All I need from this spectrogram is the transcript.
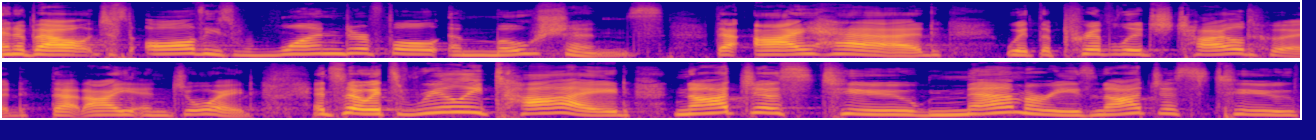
and about just all these wonderful emotions that I had with the privileged childhood that I enjoyed. And so it's really tied not just to memories, not just to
